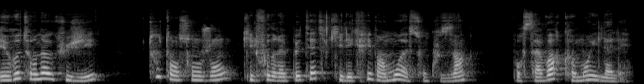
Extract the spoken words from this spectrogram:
et retourna au QG tout en songeant qu'il faudrait peut-être qu'il écrive un mot à son cousin pour savoir comment il allait.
